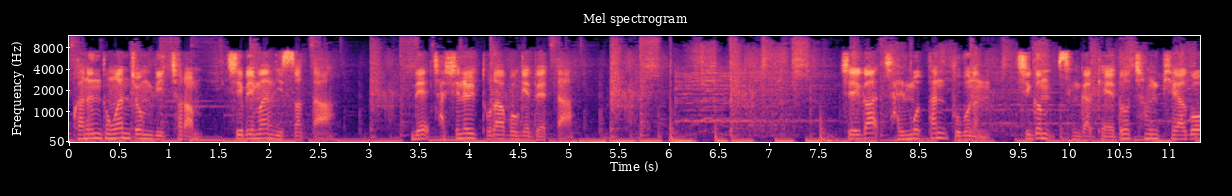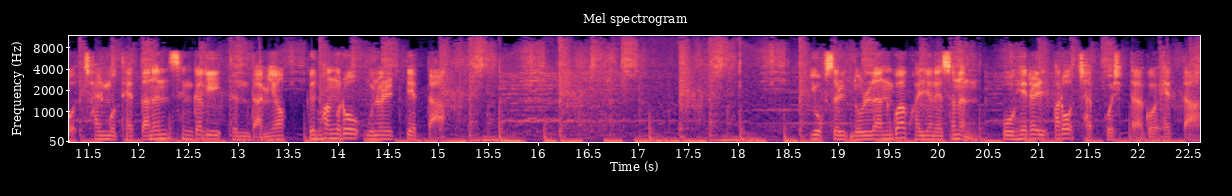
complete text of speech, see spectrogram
자숙하는 동안 좀비처럼 집에만 있었다. 내 자신을 돌아보게 됐다. 제가 잘못한 부분은 지금 생각해도 창피하고 잘못했다는 생각이 든다며 근황으로 운을 뗐다. 욕설 논란과 관련해서는 오해를 바로 잡고 싶다고 했다.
